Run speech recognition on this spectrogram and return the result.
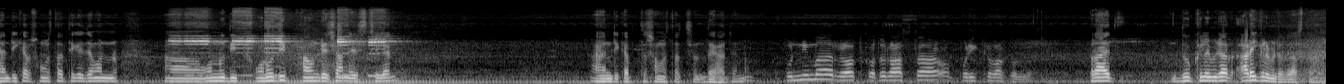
হ্যান্ডিক্যাপ সংস্থা থেকে যেমন অনুদীপ অনুদীপ ফাউন্ডেশন এসেছিলেন। হ্যান্ডিক্যাপ্ট সংস্থা দেখার জন্য। পূর্ণিমার রথ কত রাস্তা পরিক্রমা করল? প্রায় দু কিলোমিটার আড়াই কিলোমিটার রাস্তা হবে।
